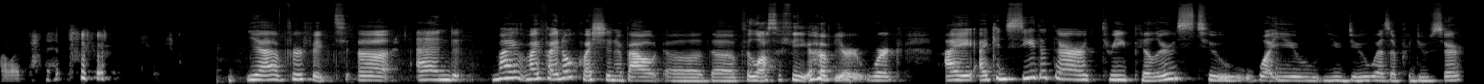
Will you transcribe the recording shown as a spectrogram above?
how i've done it Yeah, perfect. Uh, and my my final question about uh, the philosophy of your work. I, I can see that there are three pillars to what you you do as a producer.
